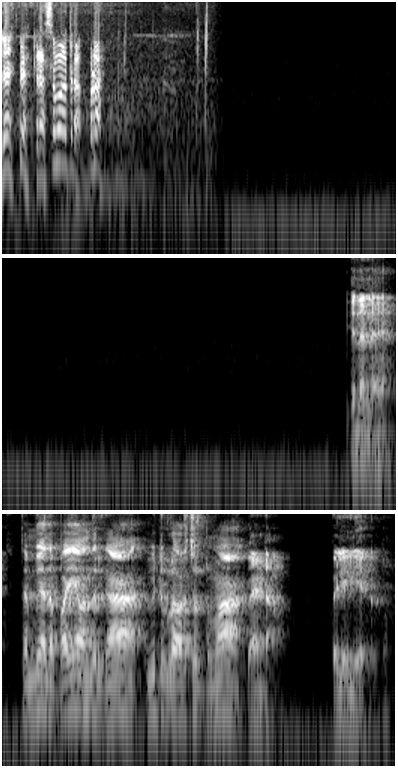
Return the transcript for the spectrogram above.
டேய் டேய், ட்ரெஸ்ஸை மாத்திரா படா. என்னண்ணே தம்பி அந்த பையன் வந்திருக்கான். வீட்டுக்குள்ளே வர சொல்லட்டுமா? வேண்டாம். வெளியிலேயே இருக்கட்டும்.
